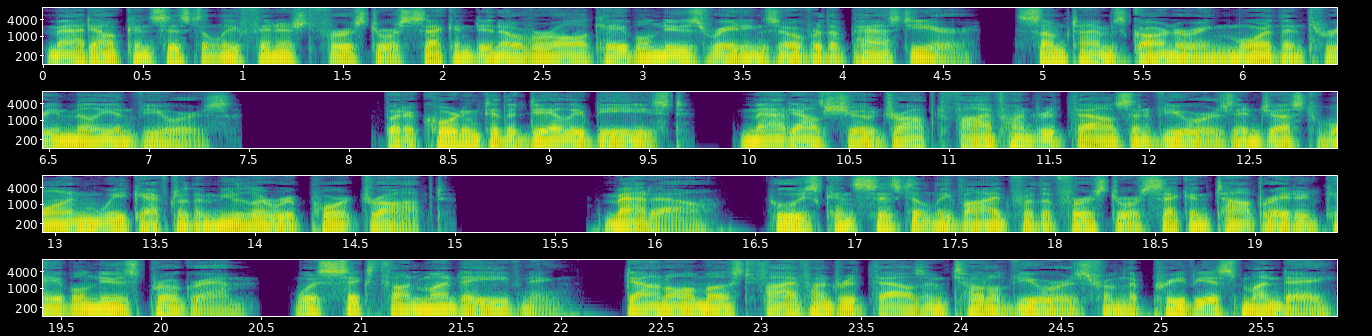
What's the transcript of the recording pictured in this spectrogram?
Maddow consistently finished first or second in overall cable news ratings over the past year, sometimes garnering more than 3 million viewers. But according to the Daily Beast, Maddow's show dropped 500,000 viewers in just one week after the Mueller report dropped. Maddow, who has consistently vied for the first or second top-rated cable news program, was sixth on Monday evening, down almost 500,000 total viewers from the previous Monday,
